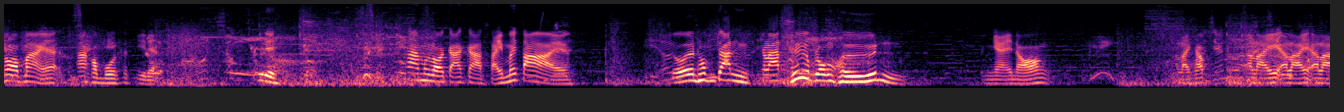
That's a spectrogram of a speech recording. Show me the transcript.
ชอบมากอะถ้าคอมโบสกีเนี่ยดูดิถ้ามึงลอยกาอากาศใส่ไม่ตาย โดยทมจันต์กระทืบลงพื้น เป็นไงน้อง อะไรครับ อะไรอะไรอะไร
